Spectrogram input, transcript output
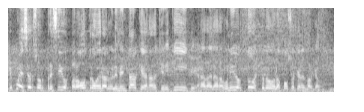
que pueden ser sorpresivos para otro. Era lo elemental, que ganara Chiriquí, que ganara el Arabonido. Todo esto luego la pausa acá en el marcador.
